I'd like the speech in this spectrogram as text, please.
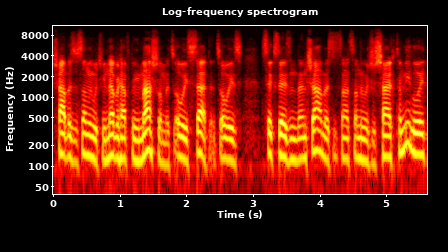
Shabbos is something which you never have to be Mashlam, it's always set, it's always six days and then Shabbos, it's not something which is Shaykh to Milui.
